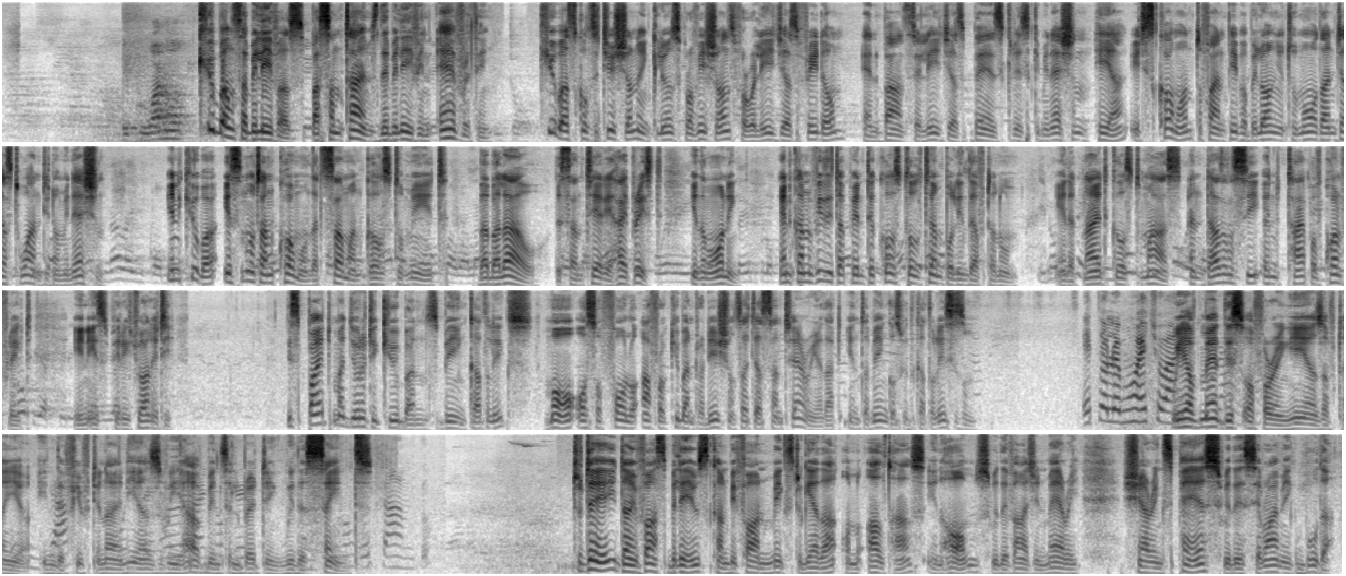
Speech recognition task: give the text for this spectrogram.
Cubans are believers, but sometimes they believe in everything. Cuba's constitution includes provisions for religious freedom and bans religious-based discrimination. Here, it's common to find people belonging to more than just one denomination. In Cuba, it's not uncommon that someone goes to meet Babalao, the Santeria high priest, in the morning and can visit a Pentecostal temple in the afternoon and at night goes to Mass and doesn't see any type of conflict in his spirituality. Despite majority Cubans being Catholics, more also follow Afro-Cuban traditions such as Santeria that intermingles with Catholicism. We have made this offering years after year. In the 59 years we have been celebrating with the saints. Today, diverse beliefs can be found mixed together on altars in homes with the Virgin Mary, sharing space with the ceramic Buddha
